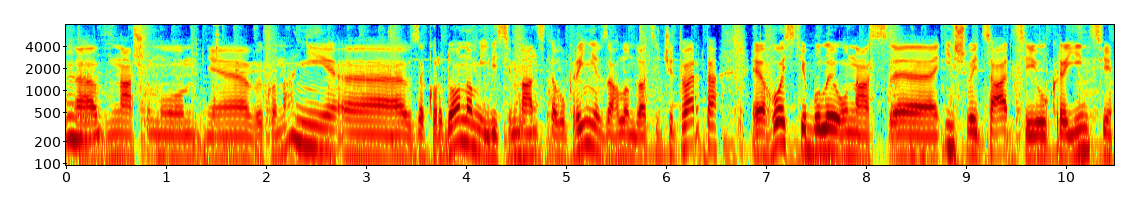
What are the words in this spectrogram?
е, Мгм. в нашому е, виконанні е, за кордоном, і 18-та в Україні, загалом 24-та. Е, Гості були у нас е, і швейцарці, і українці.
